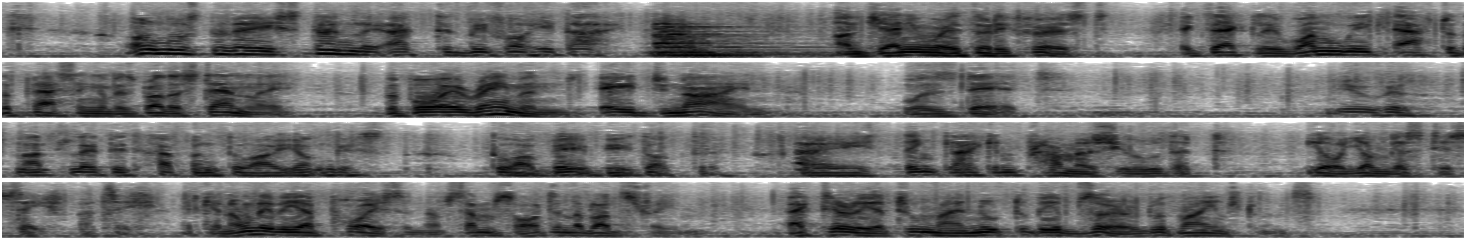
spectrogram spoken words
almost the way Stanley acted before he died. On January 31st, exactly one week after the passing of his brother Stanley, the boy Raymond, age nine, was dead. You will not let it happen to our youngest, to our baby, Doctor. I think I can promise you that your youngest is safe, Patsy. It can only be a poison of some sort in the bloodstream. Bacteria too minute to be observed with my instruments.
